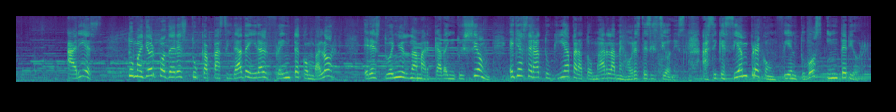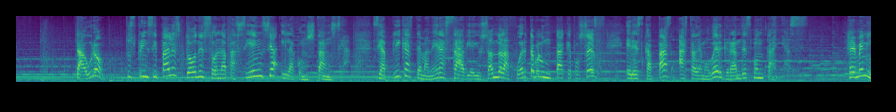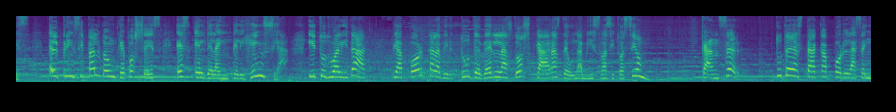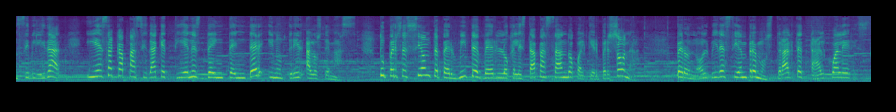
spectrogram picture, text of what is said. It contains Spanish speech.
Aries, tu mayor poder es tu capacidad de ir al frente con valor. Eres dueño de una marcada intuición. Ella será tu guía para tomar las mejores decisiones. Así que siempre confía en tu voz interior. Tauro, tus principales dones son la paciencia y la constancia. Si aplicas de manera sabia y usando la fuerte voluntad que posees, eres capaz hasta de mover grandes montañas. Géminis, el principal don que posees es el de la inteligencia y tu dualidad te aporta la virtud de ver las dos caras de una misma situación. Cáncer, tú te destacas por la sensibilidad y esa capacidad que tienes de entender y nutrir a los demás. Tu percepción te permite ver lo que le está pasando a cualquier persona, pero no olvides siempre mostrarte tal cual eres.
